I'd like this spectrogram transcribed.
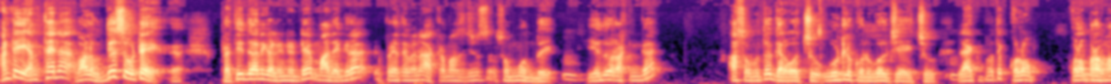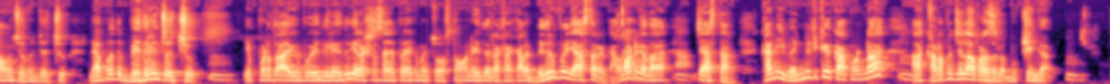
అంటే ఎంతైనా వాళ్ళ ఉద్దేశం ఒకటే. ప్రతిదానికి వాళ్ళు ఏంటంటే మా దగ్గర విపరీతమైన అక్రమ సొమ్ము ఉంది. ఏదో రకంగా ఆ సొమ్ముతో గెలవచ్చు ఓట్లు కొనుగోలు చేయొచ్చు. లేకపోతే కులం. కుల. ప్రభావం చూపించవచ్చు లేకపోతే బెదిరించవచ్చు ఇప్పటితో ఆగిపోయేది లేదు ఎలక్షన్స్ అయిపోయాక మేము చూస్తామని ఏదో రకరకాల బెదిరింపులు చేస్తారు అలవాటు కదా. చేస్తారు కానీ ఇవన్నిటికీ కాకుండా ఆ కడప జిల్లా ప్రజలు ముఖ్యంగా.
